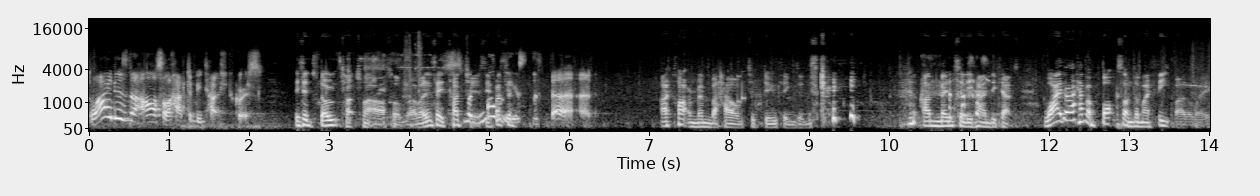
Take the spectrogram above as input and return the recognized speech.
Why does the arsehole have to be touched, Chris? He said, "Don't touch my asshole, bro." I didn't say touch it. If I, said, Smugmolius the third. I can't remember how to do things in this game. I'm mentally handicapped. Why do I have a box under my feet, by the way,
